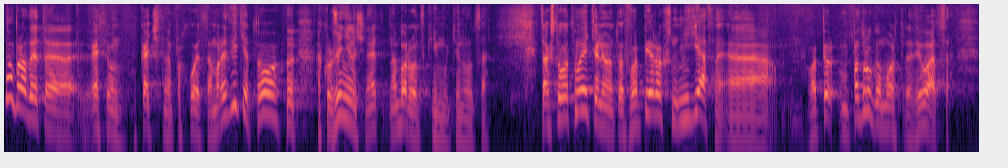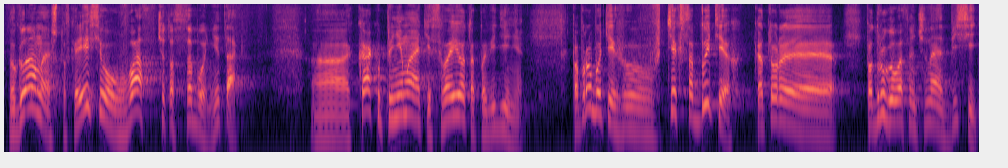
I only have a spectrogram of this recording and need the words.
Ну, правда, это, если он качественно проходит саморазвитие, то окружение начинает, наоборот, к нему тянуться. Так что вот смотрите, Леон, то во-первых, неясно, а, во-первых, подруга может развиваться, но главное, что, скорее всего, у вас что-то с собой не так. А, как вы принимаете свое-то поведение? Попробуйте в, в тех событиях, которые подруга вас начинает бесить,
